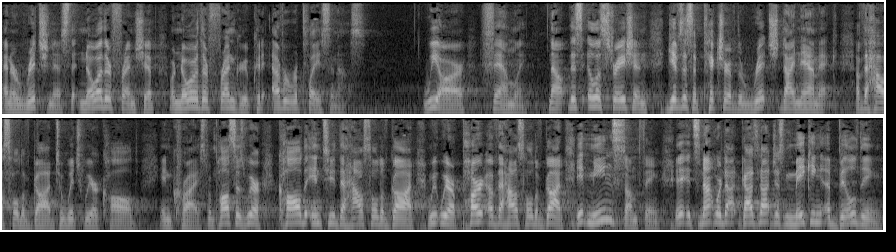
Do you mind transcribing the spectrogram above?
and a richness that no other friendship or no other friend group could ever replace in us. We are family. Now, this illustration gives us a picture of the rich dynamic of the household of God to which we are called in Christ. When Paul says we are called into the household of God, we, we are part of the household of God, it means something. it's not, we're not, God's not just making a building.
